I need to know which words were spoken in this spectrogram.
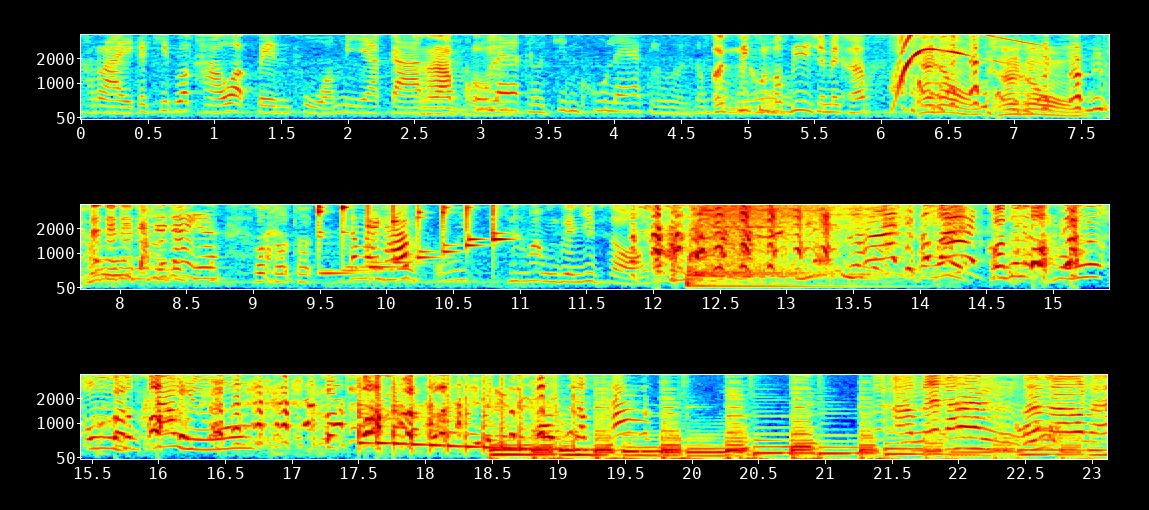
ใครๆ ก็คิดว่าเขาอะเป็นผัวเมียกันครับผมคู่แรกเลยจิ้นคู่แรกเลยต้องเออนี่คุณบ๊อบบี้ใช่ไหมครับใช่ครับผมเดี๋ยวเดี๋ยวเดี๋ยวจำไม่ได้เหรอโทษโทษโทษทำไมครับนึกว่าวงเวียนยี่สิบสองทำไมก็จะอมอมกับข้าวอยู่กับข้าวอ่าแม่บ้านบ้านเรานะ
